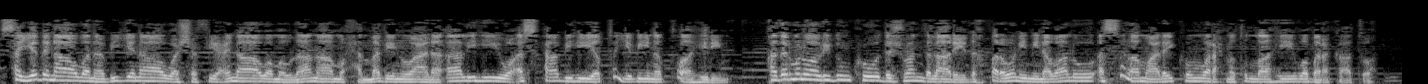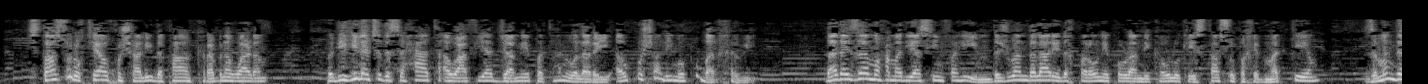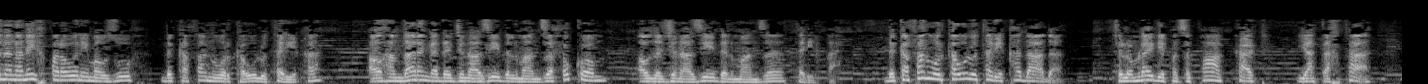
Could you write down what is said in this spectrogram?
سیدنا و نبینا و شفیعنا و مولانا محمد و علی آله و اصحابه الطیبین الطاهرین قدرمنو اوریدونکو د ژوند د لارې د خپرونې مینوالو السلام علیکم ورحمت الله وبرکاته ستاسو روغتیا او خوشحالي د پاک رب نه غواړم په دې هیله چې د صحت او عافیت جامې په تن ولرئ او خوشحالي مو په برخه وي دا دی زه محمد یاسین فهیم د ژوند د لارې د خپرونې په وړاندې کولو کې ستاسو په خدمت کې یم زموږ د نننۍ خپرونې موضوع د کفن ورکولو طریقه او همدارنګه د جنازې د لمانځه حکم او د جنازې د لمانځه طریقه د کفن ورکولو طریقه دا ده چې لومړی دې په څه پاک کټ یا تخته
